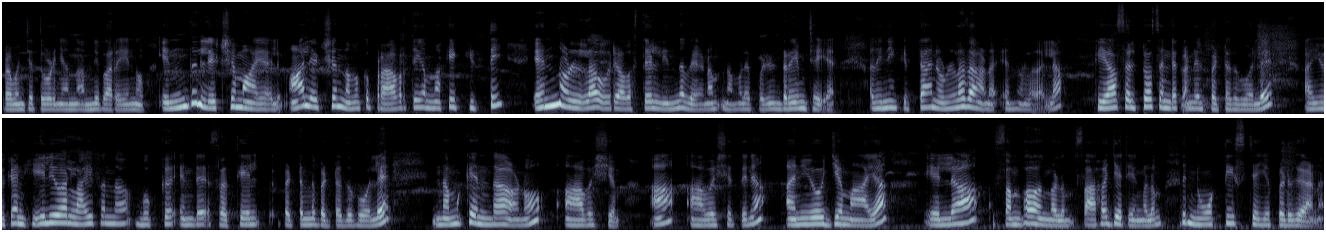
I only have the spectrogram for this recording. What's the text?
പ്രപഞ്ചത്തോട് ഞാൻ നന്ദി പറയുന്നു. എന്ത് ലക്ഷ്യമായാലും ആ ലക്ഷ്യം നമുക്ക് പ്രാവർത്തികമാക്കി കിട്ടി എന്നുള്ള ഒരു അവസ്ഥയിൽ നിന്ന് വേണം നമ്മളെപ്പോഴും ഡ്രീം ചെയ്യാൻ. അതിനി കിട്ടാനുള്ളതാണ് എന്നുള്ളതല്ല. കിയാ സെൽറ്റോസ് എന്റെ കണ്ണിൽ പെട്ടതുപോലെ you can heal your life എന്ന ബുക്ക് എന്റെ ശ്രദ്ധയിൽ പെട്ടെന്ന് പെട്ടതുപോലെ നമുക്ക് എന്താണോ ആവശ്യം ആ ആവശ്യത്തിന് അനുയോജ്യമായ എല്ലാ സംഭവങ്ങളും സാഹചര്യങ്ങളും ഇത് നോട്ടീസ് ചെയ്യപ്പെടുകയാണ്.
